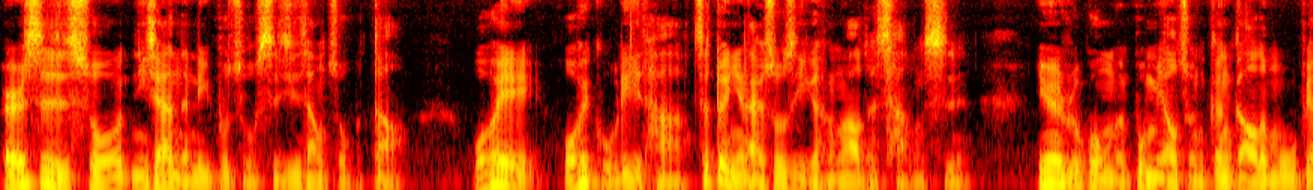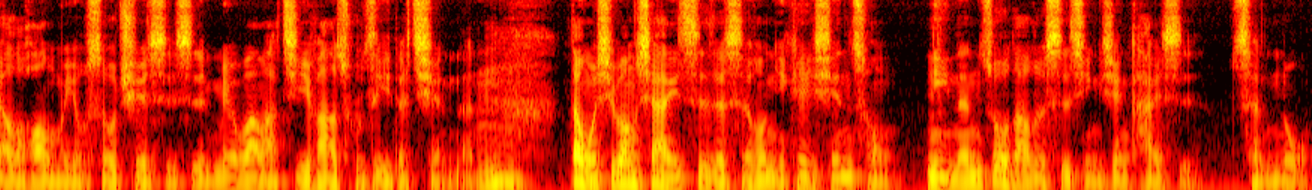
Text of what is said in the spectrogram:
而是说你现在能力不足，实际上做不到。我会我会鼓励他，这对你来说是一个很好的尝试。因为如果我们不瞄准更高的目标的话，我们有时候确实是没有办法激发出自己的潜能。嗯，但我希望下一次的时候，你可以先从你能做到的事情先开始承诺，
